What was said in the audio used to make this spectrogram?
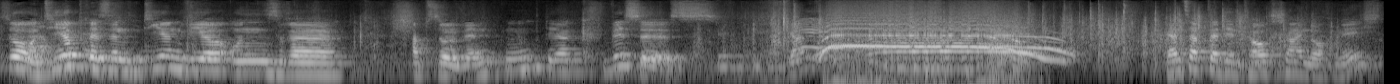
So, und hier präsentieren wir unsere Absolventen der Quizzes. Ganz, ganz habt ihr den Tauchschein noch nicht.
